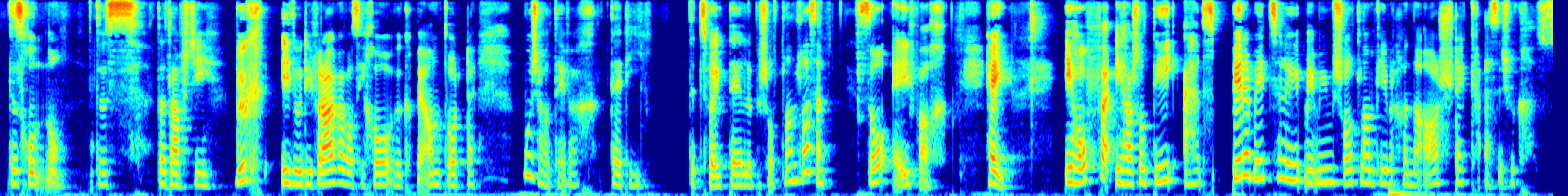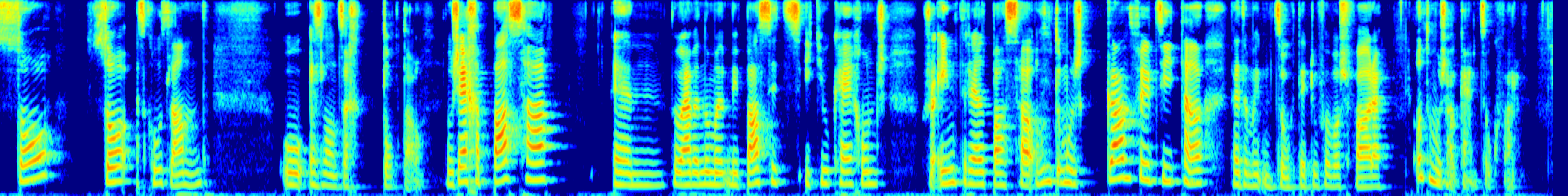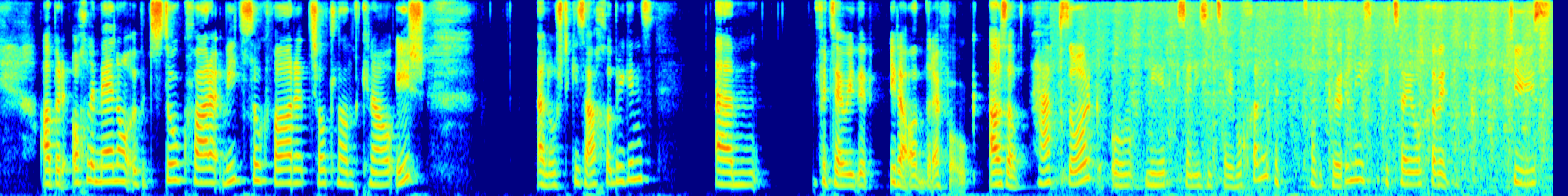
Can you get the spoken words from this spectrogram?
Das kommt noch. Das, das darfst du wirklich, ich tue die Fragen, die sie kommen, wirklich beantworten musst halt einfach den, den zweiten Teil über Schottland hören. So einfach. Hey, ich hoffe, ich habe schon dich ein bisschen mit meinem Schottlandfieber anstecken Es ist wirklich so, so ein cooles Land. Und es lohnt sich total. Du musst echt einen Pass haben, ähm, weil eben nur mit Pass jetzt in die UK kommst, du musst einen Interrail-Pass haben und du musst ganz viel Zeit haben, wenn du mit dem Zug dort rauf fahren willst. Und du musst auch gerne Zug fahren. Aber auch ein bisschen mehr noch über das Zugfahren, wie das Zugfahren in Schottland genau ist. Eine lustige Sache übrigens. Ähm, erzähle ich dir in einer anderen Folge. Also, hab Sorge und wir sehen uns in zwei Wochen wieder. Oder hören uns in zwei Wochen wieder. Tschüss.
